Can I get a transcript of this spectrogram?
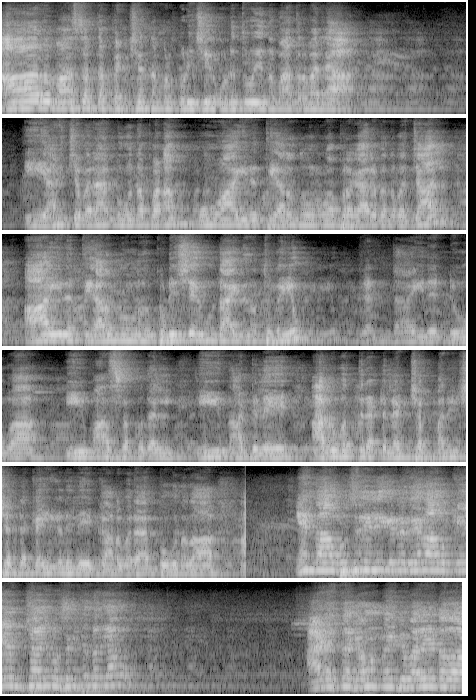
ആറു മാസത്തെ പെൻഷൻ നമ്മൾ കുടിശ്ശിക കൊടുത്തു എന്ന് മാത്രമല്ല ഈ ആഴ്ച വരാൻ പോകുന്ന പണം മൂവായിരത്തി അറുന്നൂറ് രൂപ പ്രകാരം എന്ന് വെച്ചാൽ ആയിരത്തി അറുന്നൂറ് കുടിശ്ശിക ഉണ്ടായിരുന്ന തുകയും രണ്ടായിരം രൂപ ഈ മാസം മുതൽ ഈ നാട്ടിലെ അറുപത്തിരണ്ട് ലക്ഷം മനുഷ്യന്റെ കൈകളിലേക്കാണ് വരാൻ പോകുന്നത്. എന്താ മുസ്ലിം ലീഗിന്റെ നേതാവ് കെ എം ഷാജി പ്രസംഗിച്ചതറിയാമോ അടുത്ത ഗവൺമെന്റ് വരേണ്ടത്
